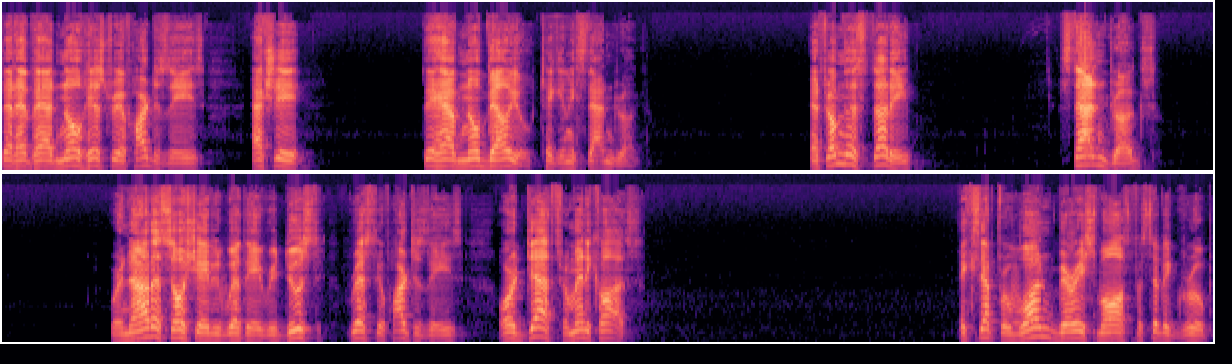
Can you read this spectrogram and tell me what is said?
that have had no history of heart disease, actually, they have no value taking a statin drug. And from this study, statin drugs were not associated with a reduced risk of heart disease or death from any cause, except for one very small specific group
